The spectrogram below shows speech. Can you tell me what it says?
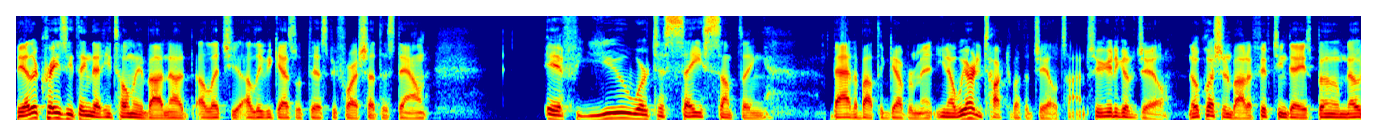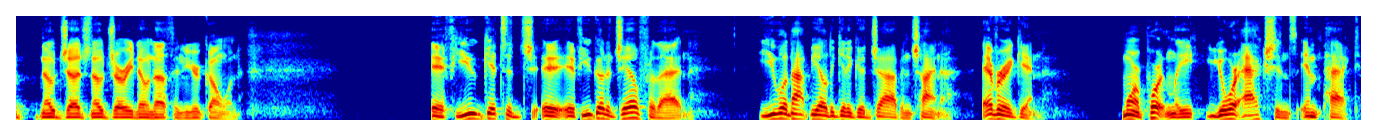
the other crazy thing that he told me about, and I'll, I'll let you, I'll leave you guys with this before I shut this down. If you were to say something bad about the government, you know, we already talked about the jail time. So you're going to go to jail, no question about it. 15 days, boom, no no judge, no jury, no nothing. You're going. If you get to if you go to jail for that, you will not be able to get a good job in China ever again. More importantly, your actions impact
